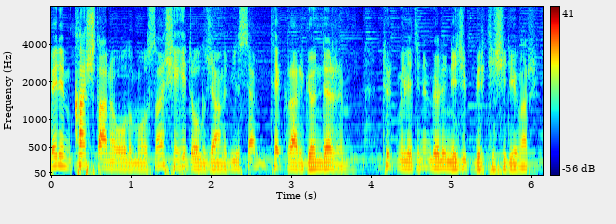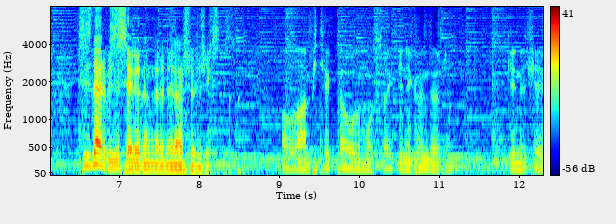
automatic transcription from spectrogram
benim kaç tane oğlum olsa şehit olacağını bilsem tekrar gönderirim. Türk milletinin böyle necip bir kişiliği var. Sizler bizi seyredenlere neler söyleyeceksiniz? Allah'ım bir tek daha oğlum olsa yine gönderirim. Yine şey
